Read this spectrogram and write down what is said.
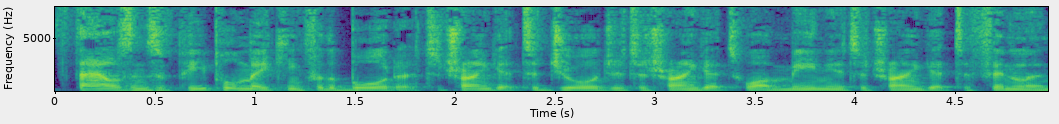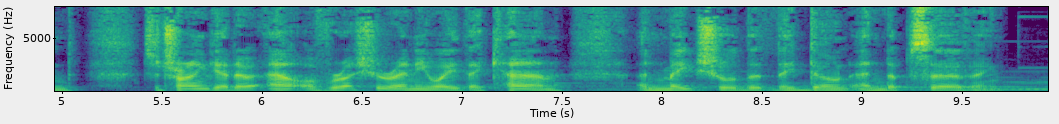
thousands of people making for the border to try and get to Georgia, to try and get to Armenia, to try and get to Finland, to try and get out of Russia any way they can and make sure that they don't end up serving.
